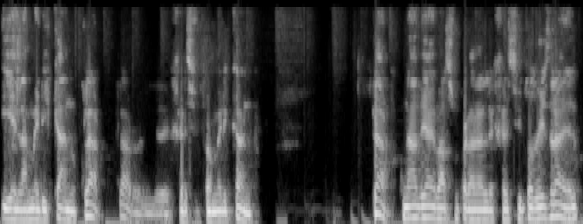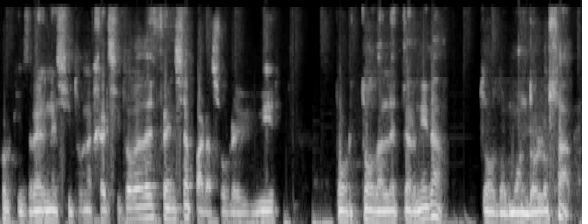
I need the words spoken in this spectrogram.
y el americano, claro, claro, el ejército americano. Claro, nadie va a superar al ejército de Israel porque Israel necesita un ejército de defensa para sobrevivir por toda la eternidad. Todo mundo lo sabe.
